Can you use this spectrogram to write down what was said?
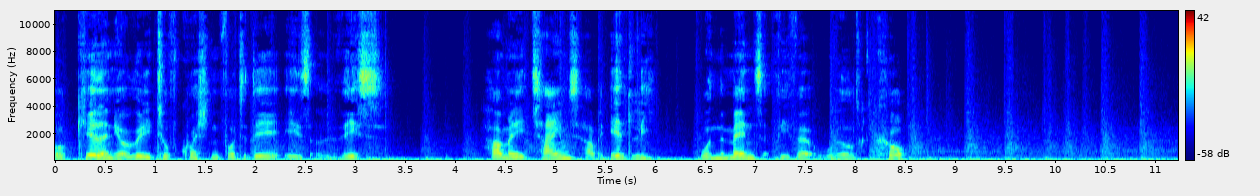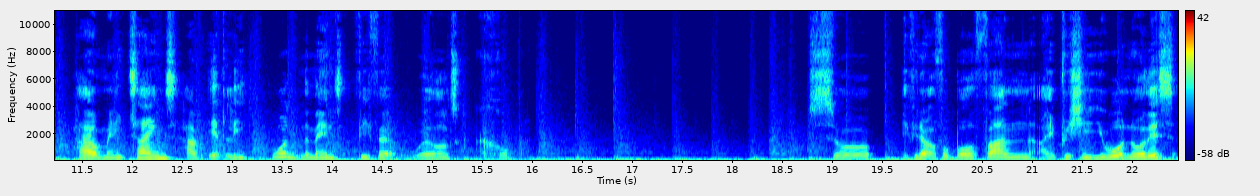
Okay, then, your really tough question for today is this How many times have Italy won the men's FIFA World Cup? How many times have Italy won the men's FIFA World Cup? So, if you're not a football fan, I appreciate you won't know this,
